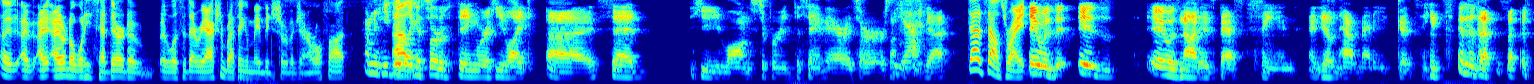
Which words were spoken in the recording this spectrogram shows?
I, I I don't know what he said there to elicit that reaction, but I think it may be just sort of a general thought. I mean, he did Um, like a sort of thing where he like uh said he longs to breathe the same air as her or something Yeah. like that. That sounds right. It was is it was not his best scene, and he doesn't have many good scenes in this episode.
